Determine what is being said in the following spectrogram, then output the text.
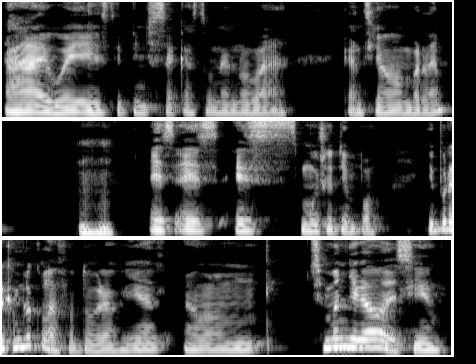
ay, güey, este pinche sacaste una nueva canción, ¿verdad? es, es, es, mucho tiempo. Y por ejemplo, con las fotografías, um, sí me han llegado a decir,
